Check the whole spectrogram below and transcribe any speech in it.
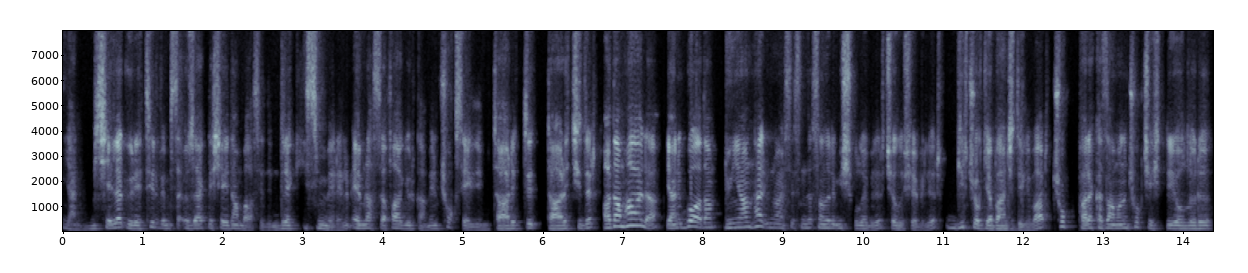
yani bir şeyler üretir ve mesela özellikle şeyden bahsedelim. Direkt isim verelim. Emrah Safa Gürkan benim çok sevdiğim bir tarihçi, tarihçidir. Adam hala yani bu adam dünyanın her üniversitesinde sanırım iş bulabilir, çalışabilir. Birçok yabancı dili var. Çok para kazanmanın çok çeşitli yolları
